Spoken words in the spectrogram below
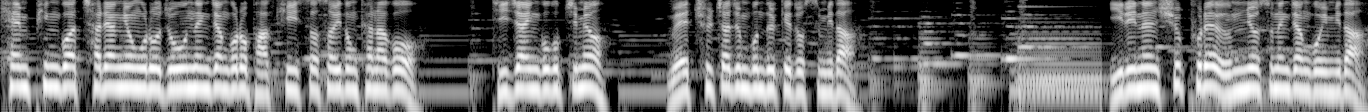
캠핑과 차량용으로 좋은 냉장고로 바퀴 있어서 이동 편하고 디자인 고급지며 외출 잦은 분들께 좋습니다. 1위는 슈플의 음료수 냉장고입니다.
